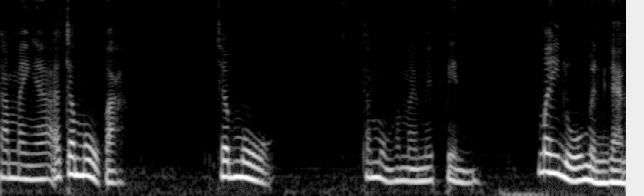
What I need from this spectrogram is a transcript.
ทำไมงั้นแล้วจมูกอะจมูกจมูกทำไมไม่เป็น ไม่รู้เหมือนกัน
